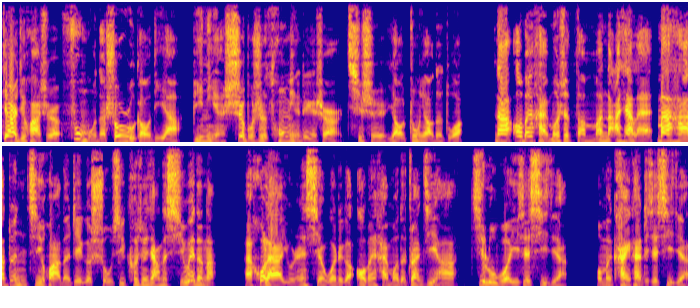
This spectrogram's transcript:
第二句话是父母的收入高低啊，比你是不是聪明这个事儿其实要重要的多。那奥本海默是怎么拿下来曼哈顿计划的这个首席科学家的席位的呢？哎，后来啊，有人写过这个奥本海默的传记啊，记录过一些细节。我们看一看这些细节。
